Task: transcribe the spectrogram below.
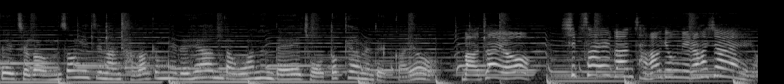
네, 제가 음성이지만 자가격리를 해야 한다고 하는데 저 어떻게 하면 될까요? 맞아요. 14일간 자가격리를 하셔야 해요.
